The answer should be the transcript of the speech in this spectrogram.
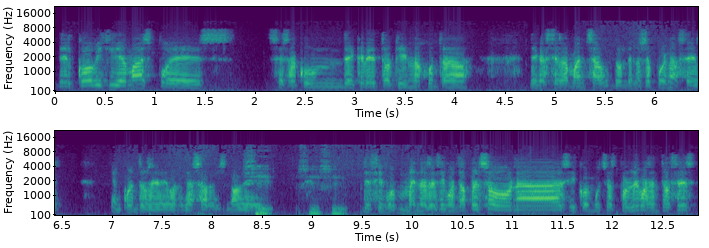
del COVID y demás, pues se sacó un decreto aquí en la Junta de Castilla-La Mancha donde no se pueden hacer encuentros de, bueno, ya sabéis, ¿no? De, Sí, sí, sí. de menos de 50 personas y con muchos problemas. Entonces,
